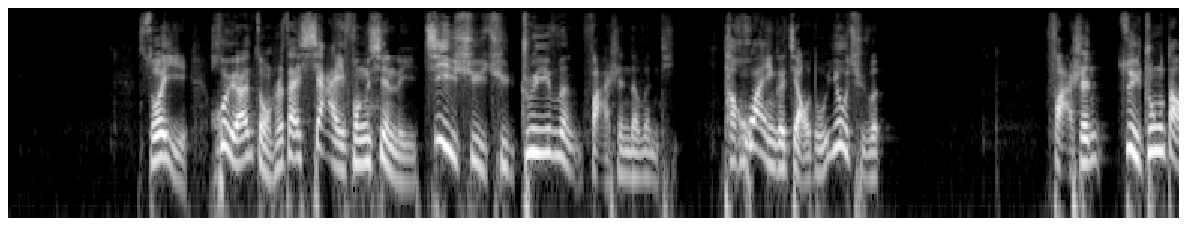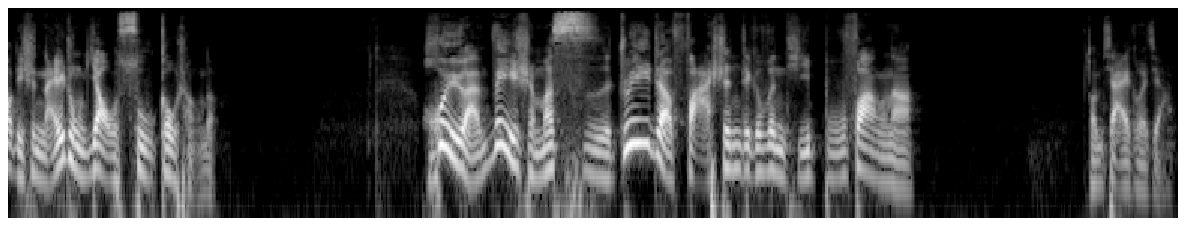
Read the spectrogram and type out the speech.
所以会员总是在下一封信里继续去追问法身的问题，他换一个角度又去问法身最终到底是哪种要素构成的？慧远为什么死追着法身这个问题不放呢？我们下一课讲。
